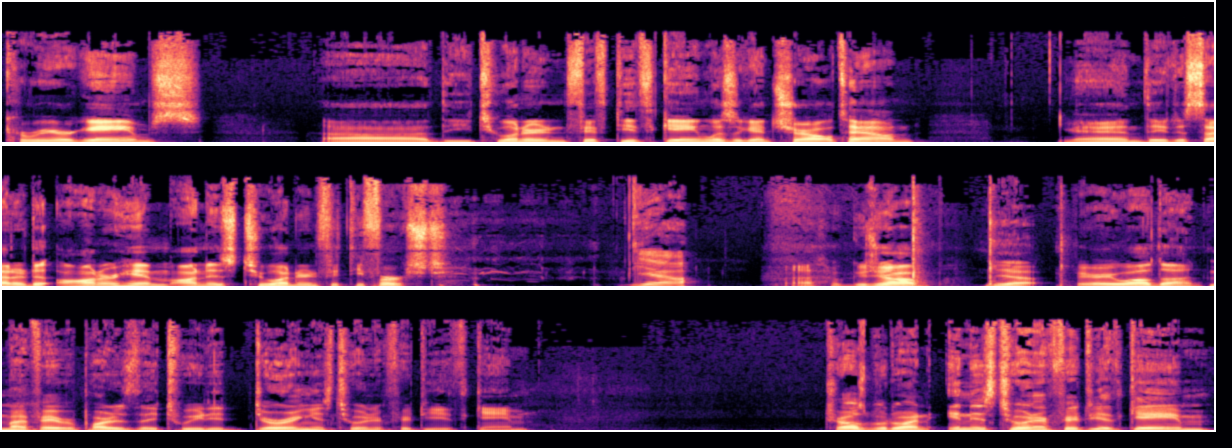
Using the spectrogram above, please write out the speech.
career games. Uh, the 250th game was against Charlottetown, and they decided to honor him on his 251st. Yeah. Uh, so good job, Yeah. very well done. My favorite part is they tweeted during his 250th game. Charles Baudouin in his 250th game,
